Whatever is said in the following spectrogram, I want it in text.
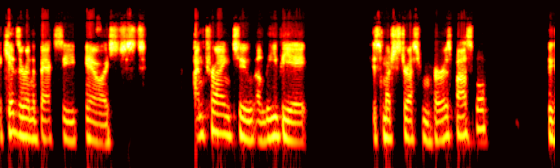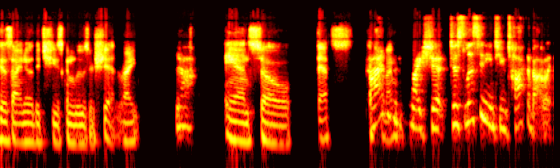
The kids are in the back seat. You know, it's just, I'm trying to alleviate as much stress from her as possible because I know that she's going to lose her shit. Right. Yeah. And so that's, I'm, I'm my shit just listening to you talk about it,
